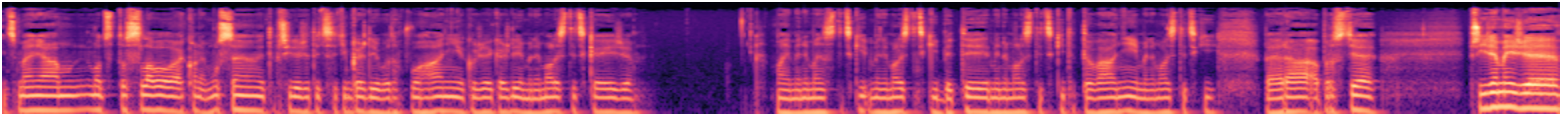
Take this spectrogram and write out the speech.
Nicméně já moc to slavo jako nemusím, mi to přijde, že teď se tím každý vohání, jakože je každý minimalistický, že mají minimalistický, minimalistický byty, minimalistický tetování, minimalistický péra a prostě Přijde mi, že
